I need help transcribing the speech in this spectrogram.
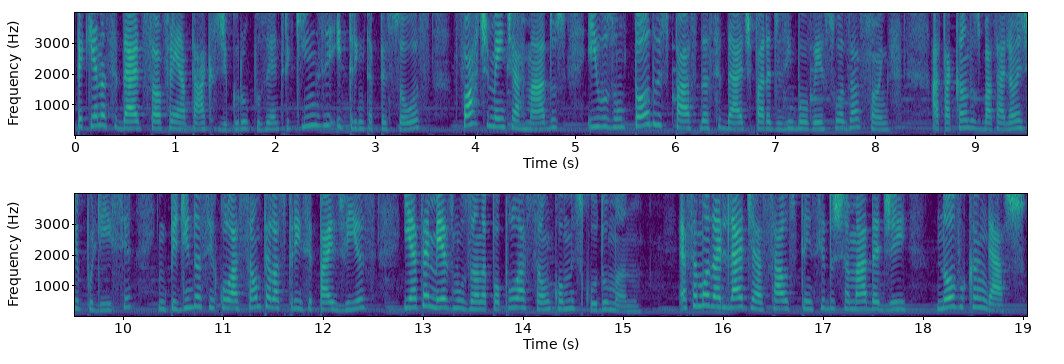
pequenas cidades sofrem ataques de grupos entre 15 e 30 pessoas, fortemente armados e usam todo o espaço da cidade para desenvolver suas ações, atacando os batalhões de polícia, impedindo a circulação pelas principais vias e até mesmo usando a população como escudo humano. Essa modalidade de assaltos tem sido chamada de novo cangaço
